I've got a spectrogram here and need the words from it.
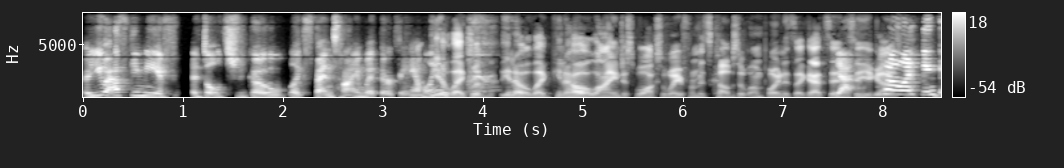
Are you asking me if adults should go like spend time with their family? Yeah, like with you know, like you know how a lion just walks away from its cubs at one point. It's like that's it. yeah. See you guys. No, I think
